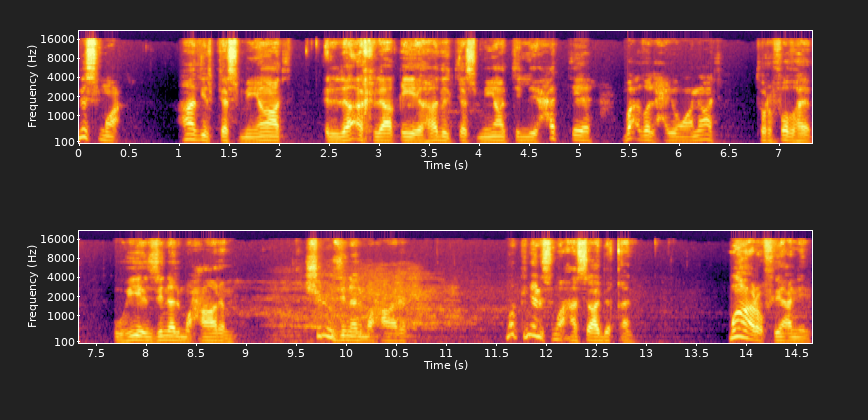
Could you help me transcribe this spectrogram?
نسمع هذه التسميات اللا أخلاقية هذه التسميات اللي حتى بعض الحيوانات ترفضها وهي زنا المحارم. شنو زنا المحارم؟ ما كنا نسمعها سابقا. ما أعرف يعني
